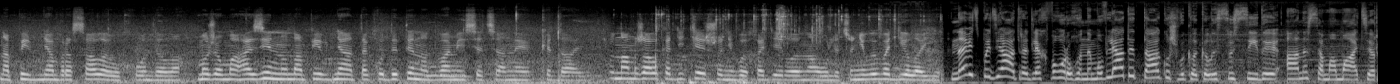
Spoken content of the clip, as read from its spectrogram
на півдня бросала і уходила. Може, в магазин, ну на півдня таку дитину два місяці не кидають. Нам жалко дітей, що не виходили на вулицю, не виводила їх. Навіть педіатра для хворого немовляти також викликали сусіди, а не сама матір.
